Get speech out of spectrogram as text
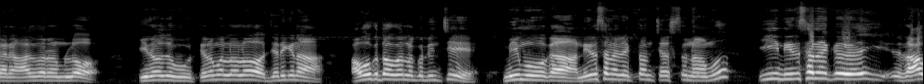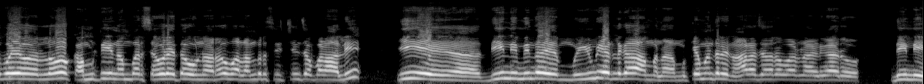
గారి ఆధ్వర్యంలో ఈరోజు తిరుమలలో జరిగిన అవకతవకల గురించి మేము ఒక నిరసన వ్యక్తం చేస్తున్నాము. ఈ నిరసనకు రాబోయే వాళ్ళలో కమిటీ నంబర్స్ ఎవరైతే ఉన్నారో వాళ్ళందరూ శిక్షించబడాలి. ఈ దీని మీద ఇమీడియట్గా మన ముఖ్యమంత్రి నారా చంద్రబాబు నాయుడు గారు దీన్ని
